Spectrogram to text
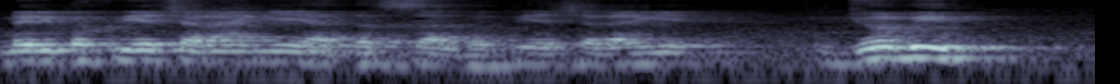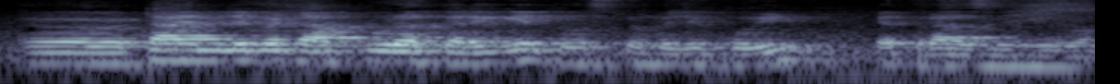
میری بکریاں چرائیں گے یا دس سال بکریاں چرائیں گے۔ جو بھی ٹائم لمٹ آپ پورا کریں گے تو اس پہ مجھے کوئی اعتراض نہیں ہوا۔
